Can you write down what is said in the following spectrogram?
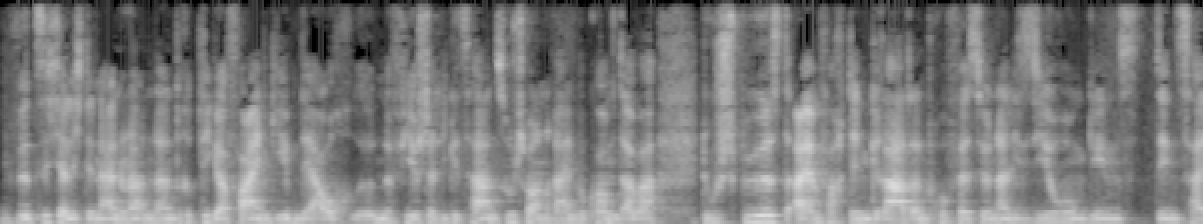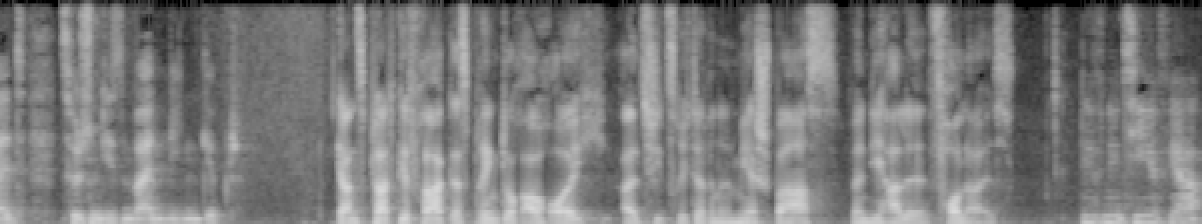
wird sicherlich den einen oder anderen Drittligaverein geben, der auch eine vierstellige Zahl an Zuschauern reinbekommt, aber du spürst einfach den Grad an Professionalisierung, den es halt zwischen diesen beiden Ligen gibt. Ganz platt gefragt, es bringt doch auch euch als Schiedsrichterinnen mehr Spaß, wenn die Halle voller ist. Definitiv, ja.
